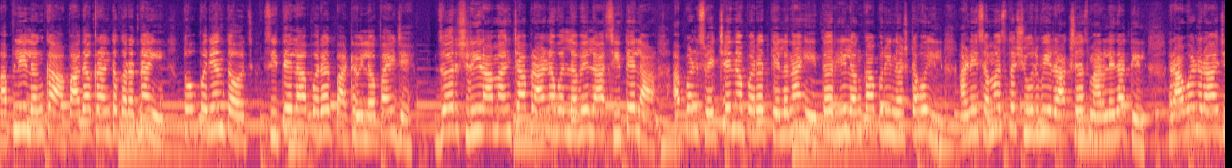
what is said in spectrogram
आपली लंका पादाक्रांत करत नाही तोपर्यंतच सीतेला परत पाठविलं पाहिजे. जर श्रीरामांच्या प्राणवल्लभेला सीतेला आपण स्वेच्छेनं परत केलं नाही तर ही लंकापुरी नष्ट होईल आणि समस्त शूरवीर राक्षस मारले जातील. रावणराज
